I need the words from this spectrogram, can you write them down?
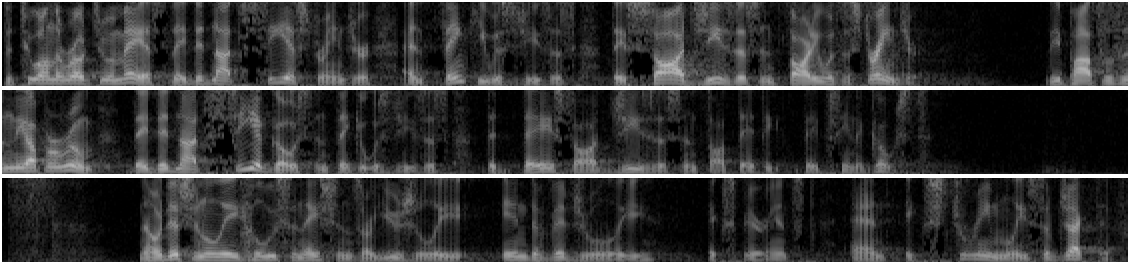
the two on the road to Emmaus, they did not see a stranger and think he was Jesus. They saw Jesus and thought he was a stranger. The apostles in the upper room, they did not see a ghost and think it was Jesus. They saw Jesus and thought they'd, seen a ghost. Now, additionally, hallucinations are usually individually experienced and extremely subjective.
